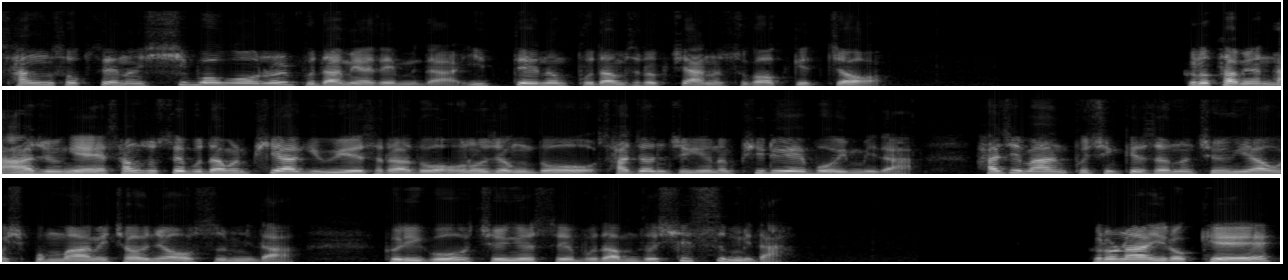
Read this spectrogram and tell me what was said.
상속세는 10억 원을 부담해야 됩니다. 이때는 부담스럽지 않을 수가 없겠죠. 그렇다면 나중에 상속세 부담을 피하기 위해서라도 어느 정도 사전 증여는 필요해 보입니다. 하지만 부친께서는 증여하고 싶은 마음이 전혀 없습니다. 그리고 증여세 부담도 싫습니다. 그러나 이렇게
